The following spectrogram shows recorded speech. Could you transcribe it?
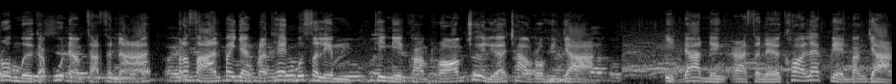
ร่วมมือกับผู้นำศาสนา ประสานไปยังประเทศมุสลิมที่มีความพร้อมช่วยเหลือชาวโรฮิงญา อีกด้านหนึ่งอาจเสนอข้อแลกเปลี่ยนบางอย่าง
